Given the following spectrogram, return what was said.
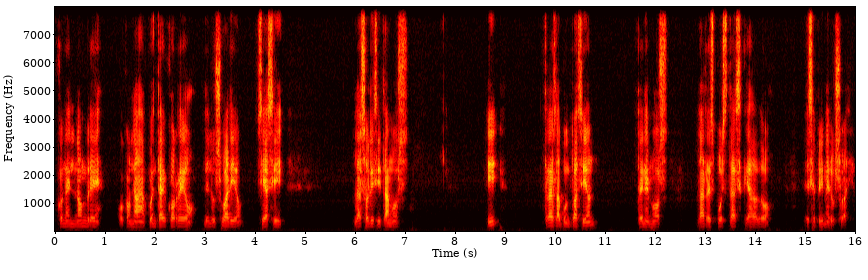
con el nombre o con la cuenta de correo del usuario, si así la solicitamos y tras la puntuación tenemos las respuestas que ha dado ese primer usuario.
